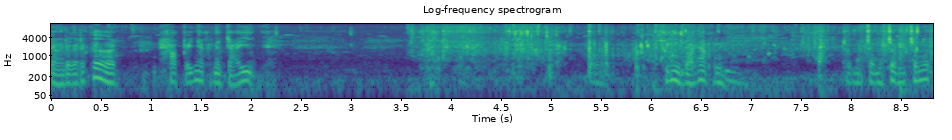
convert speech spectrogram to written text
Jangan dekat-dekat, HP-nya kena cai. Oh, sini banyak nih. Comot, comot, comot, comot.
